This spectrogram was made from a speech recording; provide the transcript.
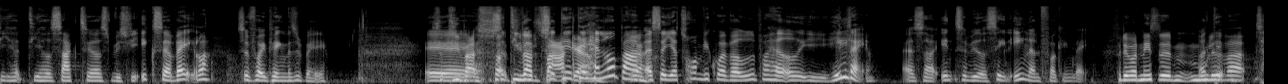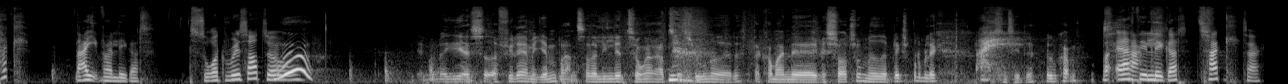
de, de havde sagt til os, hvis vi ikke ser valer, så får I pengene tilbage. Så de var Øh, så- så, de de var, så bare det, det gerne. handlede bare om, Ja. altså jeg tror, vi kunne have været ude på havet i hele dagen. Altså indtil vi havde set en eller anden fucking valg. For det var den eneste Og mulighed. det var, tak. Nej, hvor lækkert. Sort risotto. Woo! Ja, nu når jeg sidder og fylder med hjemmebrændt, så er der lige lidt tungere ret til at suge noget af det. Der kommer en uh, risotto med blæksprutteblæk. Ej, Sådan set det. Velkommen. hvor er Tak. det lækkert. Tak. Tak.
